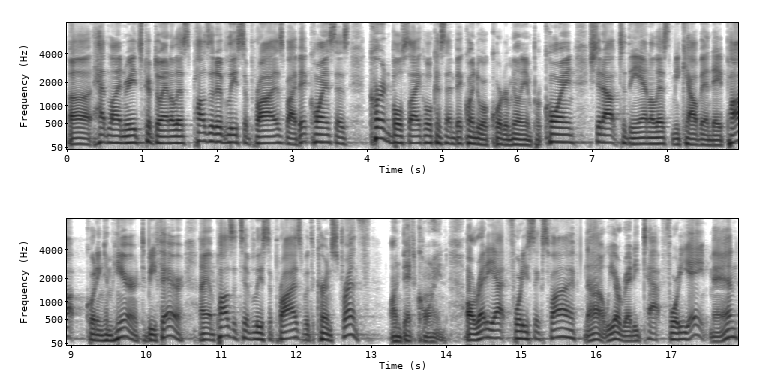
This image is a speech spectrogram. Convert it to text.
Uh, headline reads Crypto analyst positively surprised by Bitcoin says current bull cycle can send Bitcoin to a quarter million per coin. Shout out to the analyst Michaël van de Poppe, quoting him here. To be fair, I am positively surprised with the current strength on Bitcoin. Already at 46.5. Nah, we already tapped 48, man.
